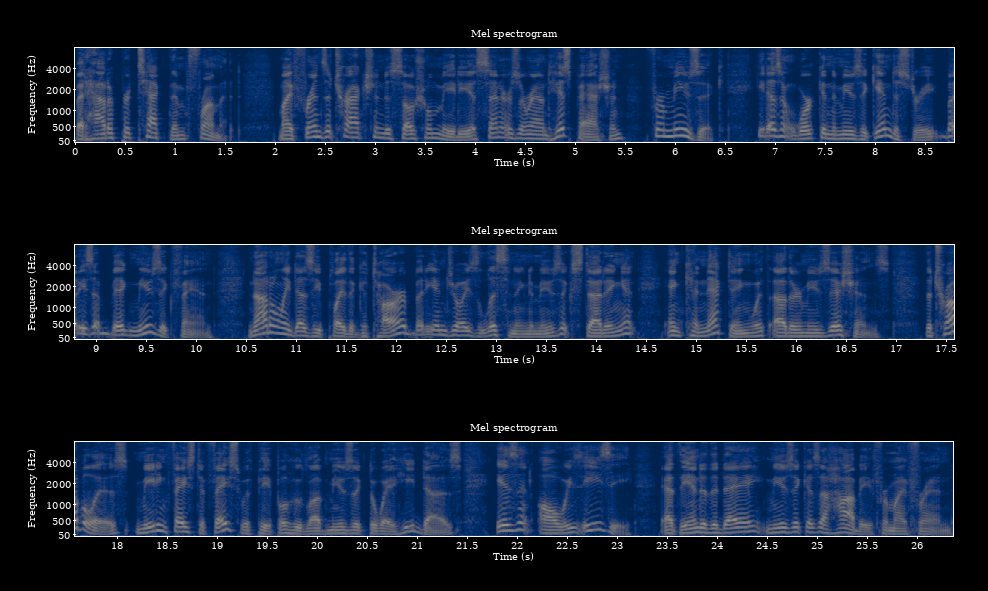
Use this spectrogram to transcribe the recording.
but how to protect them from it. My friend's attraction to social media centers around his passion for music. He doesn't work in the music industry, but he's a big music fan. Not only does he play the guitar, but he enjoys listening to music, studying it, and connecting with other musicians. The trouble is, meeting face to face with people who love music the way he does isn't always easy. At the end of the day, music is a hobby for my friend,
